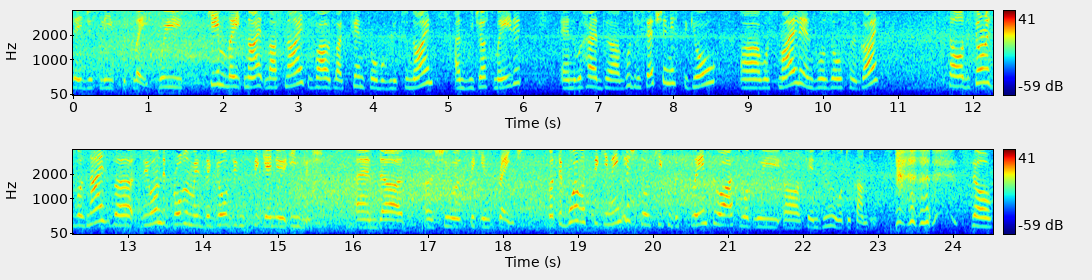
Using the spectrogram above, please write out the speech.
they just leave the place. We came late night last night, about like 10 probably to 9, and we just made it and we had a good receptionist, the girl uh, was smiling and was also a guy. So the service was nice, but the only problem is the girl didn't speak any English and uh, uh, she was speaking French. But the boy was speaking English, so he could explain to us what we uh, can do, what we can't do. so,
